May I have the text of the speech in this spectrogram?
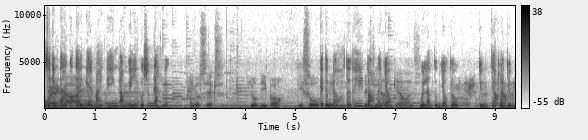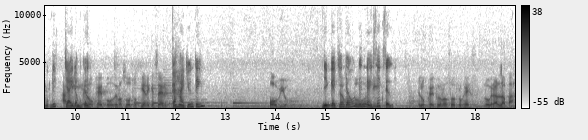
Sao chúng ta có thể nghe mãi tiếng ầm ĩ của súng đạn được? Tango 6, fuel depot, diesel. Cái thùng đó tôi thấy toàn là dầu. 1,500 gallons. 15 thùng dầu thô. Chúng chắc là dùng mục đích chạy động cơ. Cả hai chuyến tiến. obvio. Những kẻ chiến đấu đến ngày xét xử. El objeto de nosotros es lograr la paz.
